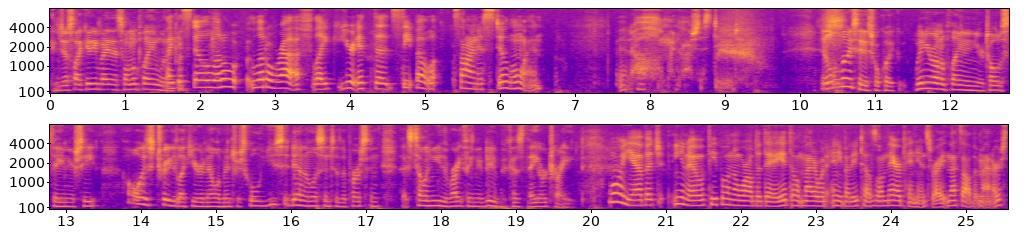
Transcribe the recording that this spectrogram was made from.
And just like anybody that's on the plane, when like they it's still a little little rough. Like you're if the seatbelt sign is still on. And oh my gosh, this dude. and let me say this real quick: when you're on a plane and you're told to stay in your seat, always treat it like you're in elementary school. You sit down and listen to the person that's telling you the right thing to do because they are trained. Well, yeah, but you know, people in the world today, it don't matter what anybody tells them. Their opinions, right? And that's all that matters.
